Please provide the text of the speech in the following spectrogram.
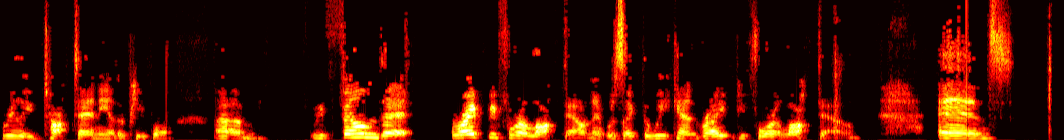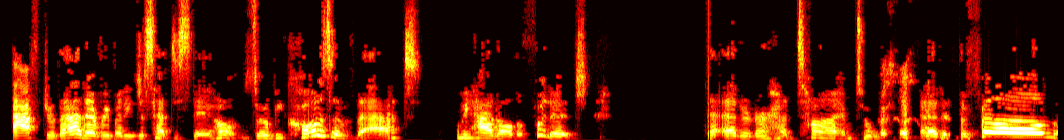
really talk to any other people. Um, we filmed it right before a lockdown. It was like the weekend right before a lockdown. And after that, everybody just had to stay home. So because of that, we had all the footage. The editor had time to edit the film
